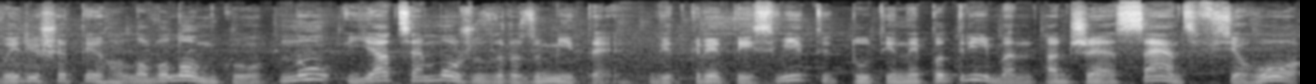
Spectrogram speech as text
вирішити головоломку. Ну, я це можу зрозуміти. Відкритий світ тут і не потрібен, адже сенс всього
